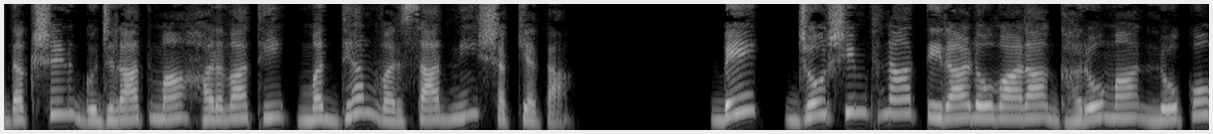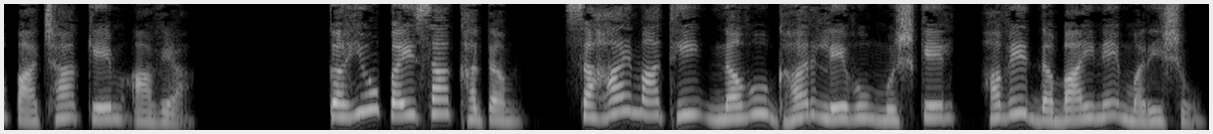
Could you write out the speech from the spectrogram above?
દક્ષિણ ગુજરાતમાં હળવાથી મધ્યમ વરસાદની શક્યતા બે જોશીમઠના તિરાડોવાળા ઘરોમાં લોકો પાછા કેમ આવ્યા કહ્યું પૈસા ખતમ સહાયમાંથી નવું ઘર લેવું મુશ્કેલ, હવે દબાઈને મરીશું.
